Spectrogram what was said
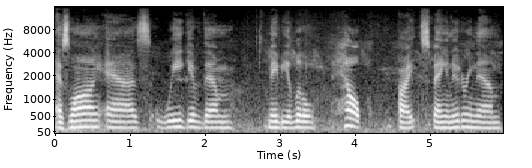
As long as we give them maybe a little help by spaying and neutering them,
